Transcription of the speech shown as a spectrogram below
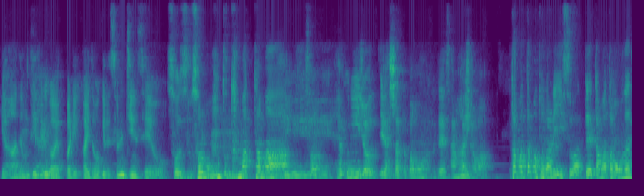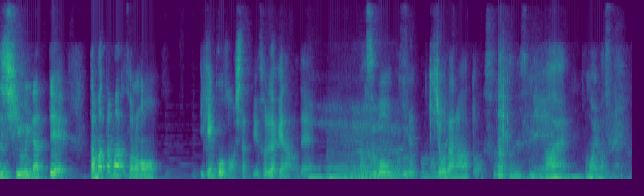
いやーでも出会いがやっぱり変えたわけですよね人生を。そうです。それも本当たまたま、うんうんその100人以上いらっしゃったと思うので、参加者は。たまたま隣に座って、たまたま同じチームになって、たまたまその意見交換をしたっていう、それだけなので、すごく貴重だなと、そうだったんですね、はい、思いますね。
